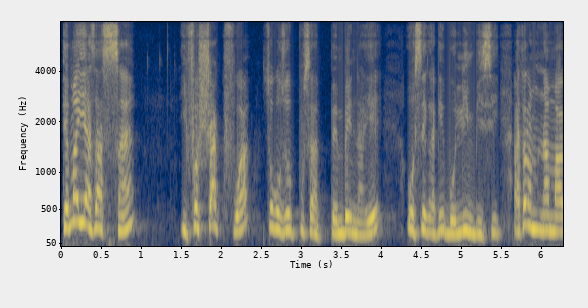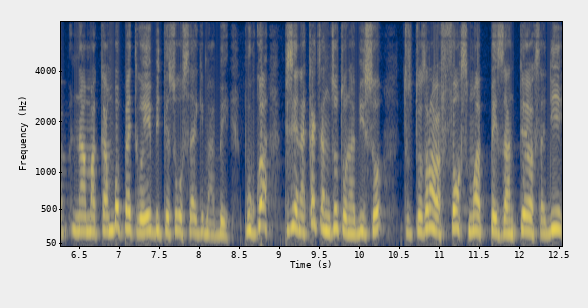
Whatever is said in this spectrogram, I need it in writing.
Tema ye aza saint il faut chaque fois soki ozopusa pembeni na ye osengaki bolimbisi. Ata na, makambo peut-être oyebi te soki osalaki mabe. Pourquoi? Puisque na kati ya nzoto na biso toza na baforce mwa pesanteur c'est-à-dire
